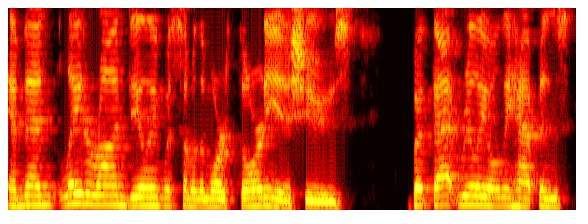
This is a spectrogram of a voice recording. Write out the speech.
and then later on dealing with some of the more thorny issues. But that really only happens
